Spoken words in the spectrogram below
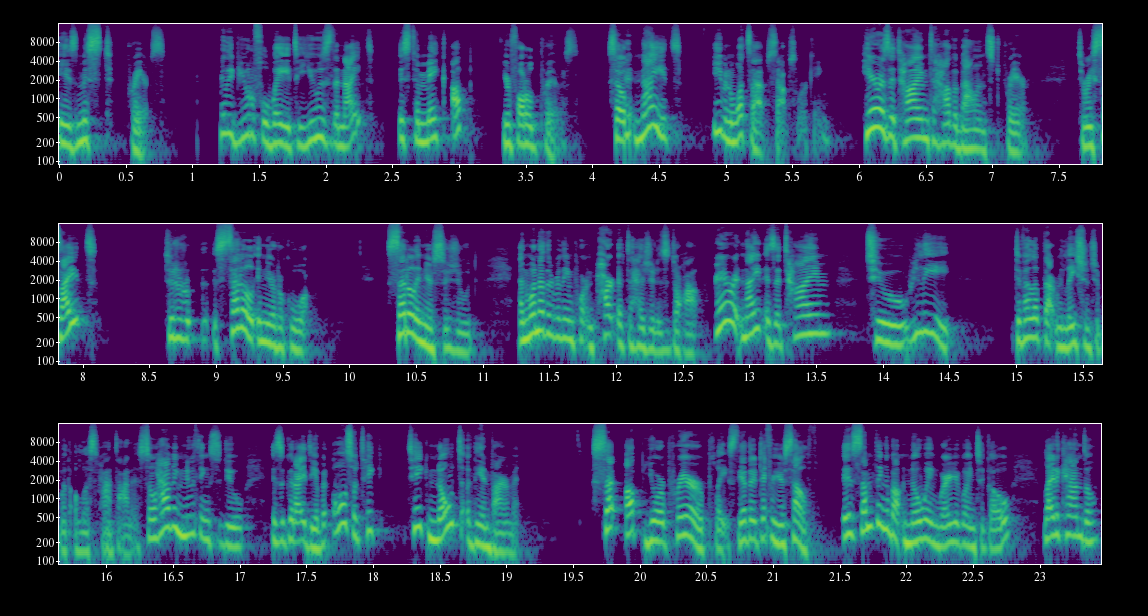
is missed prayers really beautiful way to use the night is to make up your fard prayers. So at night, even WhatsApp stops working. Here is a time to have a balanced prayer, to recite, to settle in your ruku', settle in your sujood. And one other really important part of tahajjud is dua. Prayer at night is a time to really develop that relationship with Allah subhanahu wa ta'ala. So having new things to do is a good idea, but also take, take note of the environment. Set up your prayer place the other day for yourself. Is something about knowing where you're going to go. Light a candle,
